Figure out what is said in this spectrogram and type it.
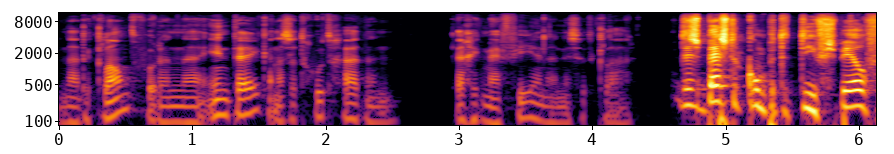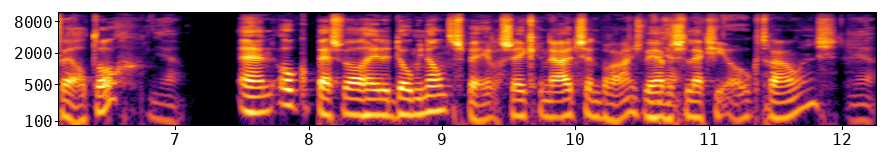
naar de klant voor een eh, intake. En als het goed gaat, dan krijg ik mijn fee en dan is het klaar. Het is best een competitief speelveld, toch? Ja. En ook best wel hele dominante spelers, zeker in de uitzendbranche. Wervenselectie ook trouwens. Ja.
